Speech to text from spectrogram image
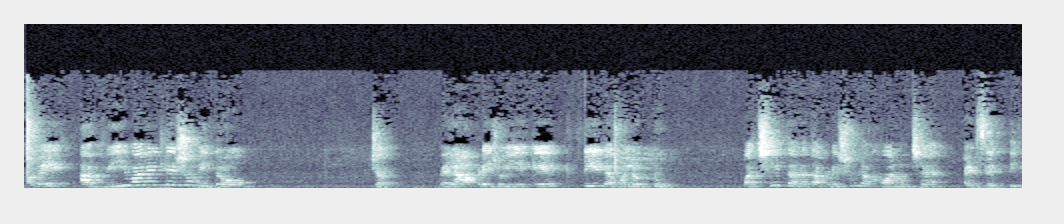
હવે આ વી વન એટલે શું મિત્રો? ચલો, પહેલા આપણે જોઈએ કે ટી ડબલ ઓ ટુ પછી તરત આપણે શું લખવાનું છે? એડજેક્ટિવ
